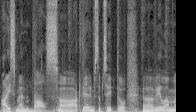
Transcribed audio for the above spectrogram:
Iceman balss. Aktierim, starp citu, Vilam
